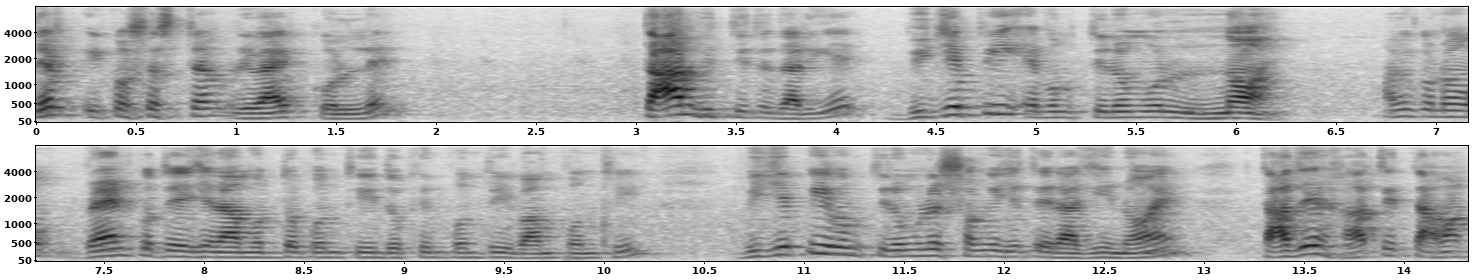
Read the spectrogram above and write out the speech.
লেফট ইকোসিস্টেম রিভাইভ করলে তার ভিত্তিতে দাঁড়িয়ে বিজেপি এবং তৃণমূল নয়। আমি কোনো ব্র্যান্ড করতে চাইছি না, মধ্যপন্থী, দক্ষিণপন্থী, বামপন্থী। বিজেপি এবং তৃণমূলের সঙ্গে যেতে রাজি নয়। তাদের হাতে তামাক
